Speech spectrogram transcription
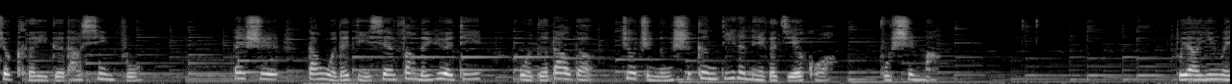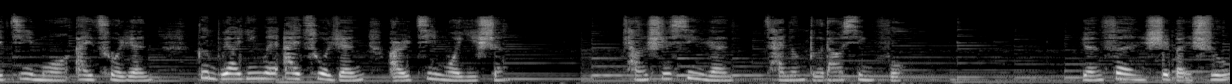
就可以得到幸福。但是当我的底线放得越低，我得到的就只能是更低的那个结果，不是吗？不要因为寂寞爱错人，更不要因为爱错人而寂寞一生。尝试信任，才能得到幸福。缘分是本书，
